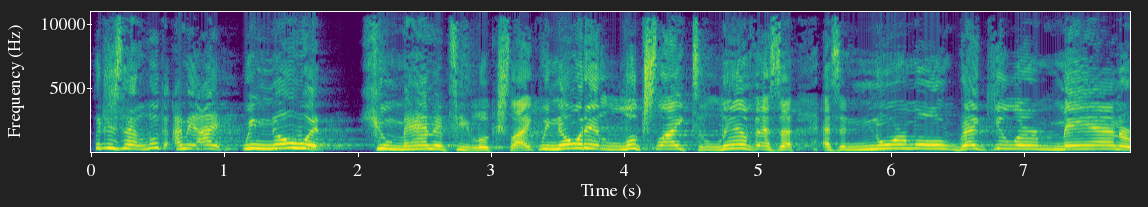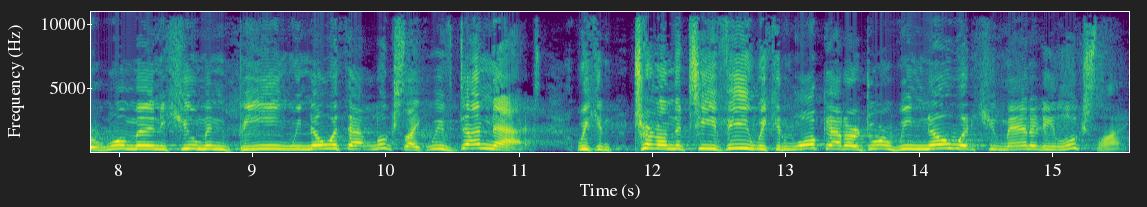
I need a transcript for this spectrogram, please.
What does that look? I mean, I, we know what humanity looks like. We know what it looks like to live as a, as a normal, regular man or woman, human being. We know what that looks like. We've done that. We can turn on the TV. We can walk out our door. We know what humanity looks like.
